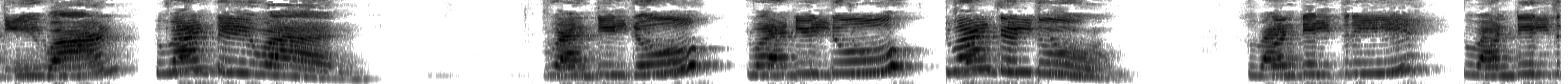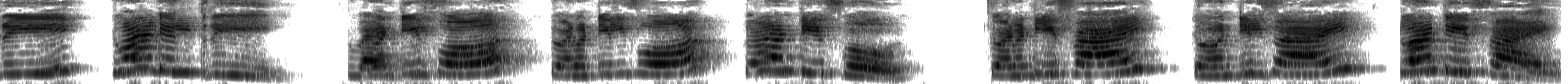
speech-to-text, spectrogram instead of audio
twenty-one, twenty-one. Twenty-two, twenty-two, twenty-two. Twenty-three, twenty-three, twenty-three. Twenty-four, twenty-four, twenty-four. Twenty-five, twenty-five, twenty-five.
